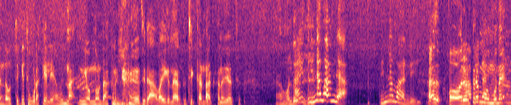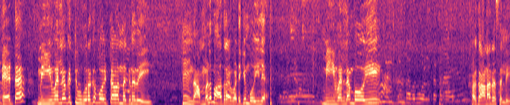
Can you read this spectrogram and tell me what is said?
എന്താ ഉച്ചയ്ക്ക് ചൂടൊക്കെ അല്ലേ അവൻ ഇനി ഒന്നും ഉണ്ടാക്കണില്ല വിചാരിച്ചു വൈകുന്നേരത്ത് ചിക്കൻ ഉണ്ടാക്കാന്ന് വിചാരിച്ചു. അതുകൊണ്ട് തിന്നാൻ പാടില്ല തിന്നാൻ പാടില്ലേ അത് ഓരോരുത്തരും മൂന്ന് ഏട്ടാ മീൻ ഒക്കെ ടൂറൊക്കെ പോയിട്ടാ വന്നേക്കണതേ. നമ്മൾ മാത്രം എവിടേക്കും പോയില്ല. മീൻ വല്ലം പോയി. അത് കാണാൻ രസല്ലേ?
